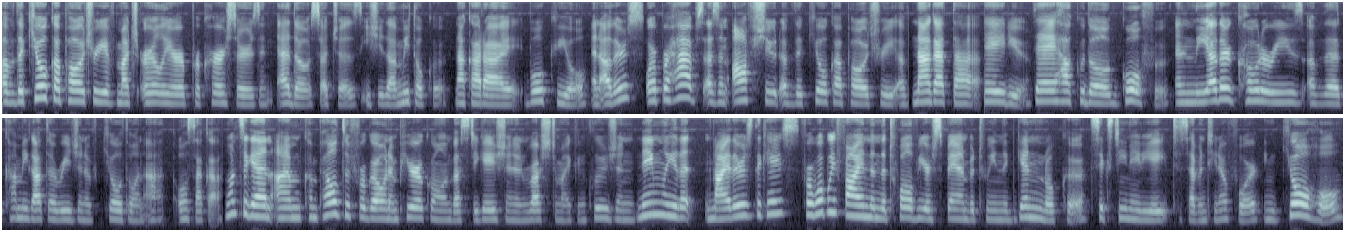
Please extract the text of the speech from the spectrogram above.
of the Kyoka poetry of much earlier precursors in Edo such as Ishida Mitoku, Nakarai Bokyo, and others? Or perhaps as an offshoot of the Kyoka poetry of Nagata Teiryu, Teihakudo Gofu, and the other coteries of the Kamigata region of Kyoto and Osaka? Once again, I'm compelled to forego an empirical investigation and rush to my conclusion, namely that neither is the case. For what we find in the 12 year span between the Genroku 1688 to 1704, and Kyoho,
